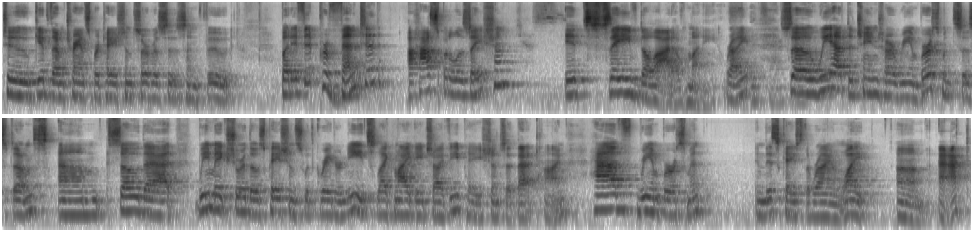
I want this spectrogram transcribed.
to give them transportation services and food. But if it prevented a hospitalization, yes. it saved a lot of money, right? Exactly. So we have to change our reimbursement systems um, so that we make sure those patients with greater needs, like my HIV patients at that time, have reimbursement in this case, the Ryan White um, Act,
